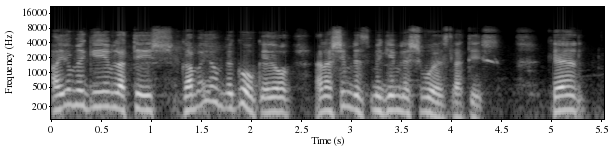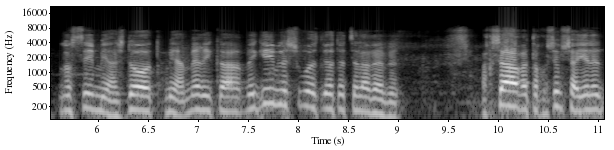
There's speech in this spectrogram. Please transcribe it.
היו מגיעים לטיש, גם היום בגור, כאילו, אנשים מגיעים לשבועס, לטיש, כן? נוסעים מאשדוד, מאמריקה, מגיעים לשבועס להיות אצל הרבי. עכשיו, אתה חושב שהילד,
